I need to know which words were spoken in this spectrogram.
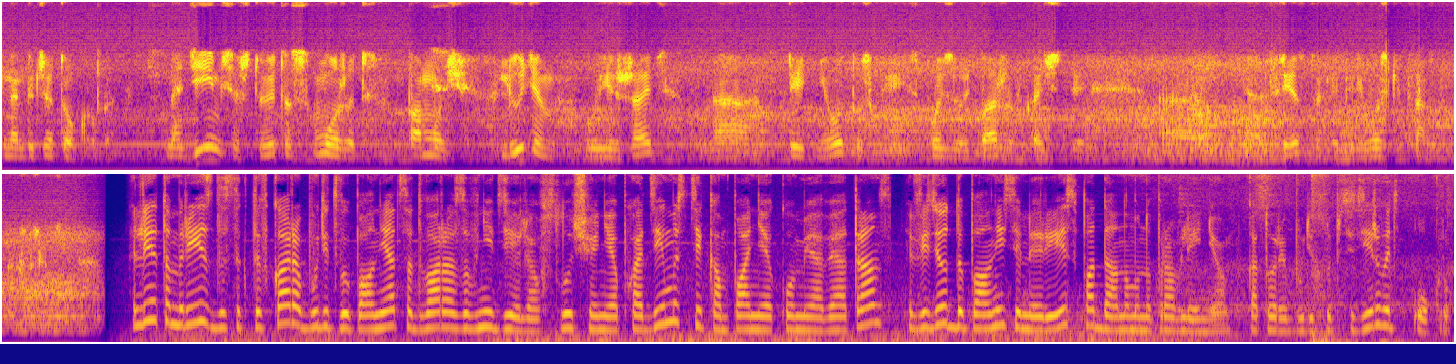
на бюджет округа. Надеемся, что это сможет помочь людям уезжать на летний отпуск и использовать баржу в качестве э, средства для перевозки. Летом рейс до Сыктывкара будет выполняться два раза в неделю. В случае необходимости компания Коми Авиатранс ведет дополнительный рейс по данному направлению, который будет субсидировать округ.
